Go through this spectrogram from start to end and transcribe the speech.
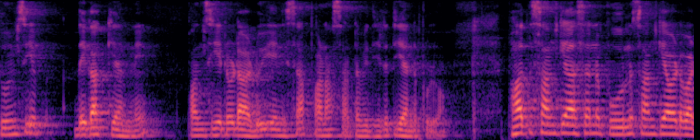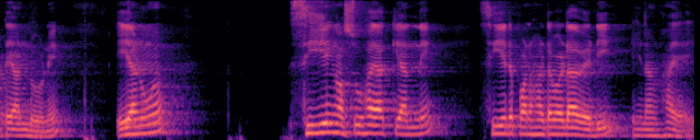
302ක් කියන්නේ 500ට වඩා අඩුයි ඒ නිසා 58 විදිහට තියන්න පුළුවන්. පහත සංඛ්‍යාසන්න පූර්ණ සංඛ්‍යාවට වට යන්න ඕනේ. ඒ අනුව 100න් 86ක් කියන්නේ 100ට 50ට වඩා වැඩි එහෙනම් 6යි.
